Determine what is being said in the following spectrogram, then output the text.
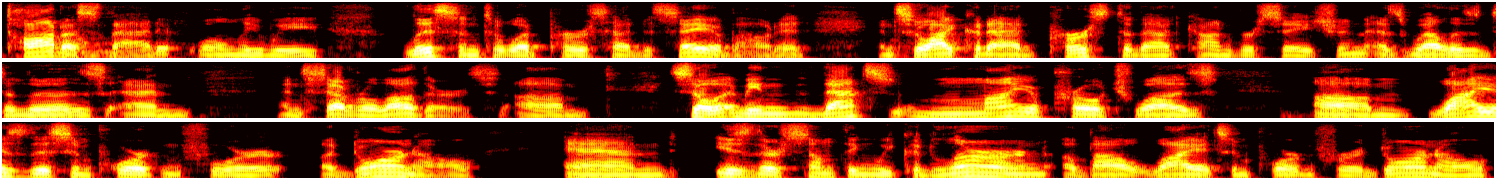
taught us that, if only we listened to what Peirce had to say about it. And so I could add Peirce to that conversation, as well as Deleuze and, and several others. Um, so, I mean, that's my approach was um, why is this important for Adorno? And is there something we could learn about why it's important for Adorno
